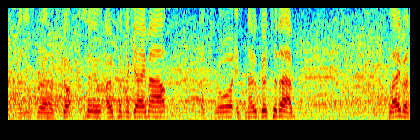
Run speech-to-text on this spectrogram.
And Middlesbrough have got to open the game out. A draw is no good to them. Slaven.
